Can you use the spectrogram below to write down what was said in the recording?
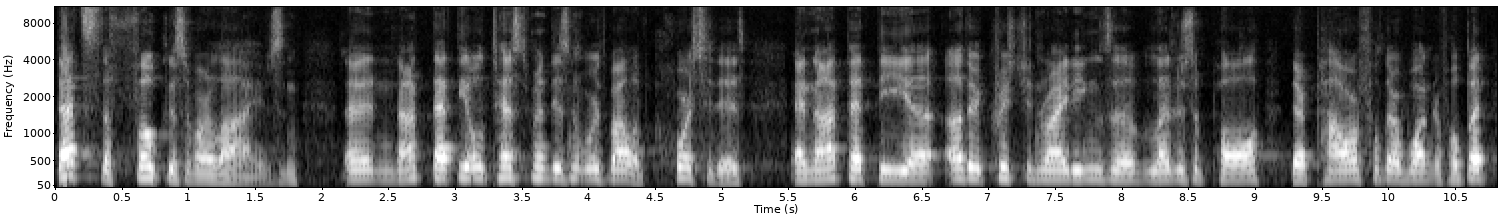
that's the focus of our lives. And uh, not that the Old Testament isn't worthwhile, of course it is. And not that the uh, other Christian writings, the letters of Paul, they're powerful, they're wonderful. But,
